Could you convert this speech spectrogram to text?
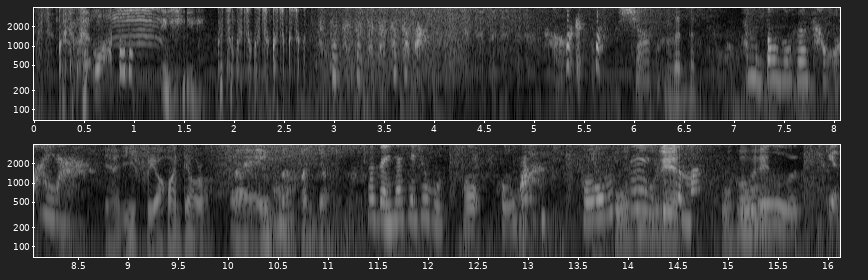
快走快走快撤！哇，豆豆，快走快走快走快走快走！走走走走走走走走！这这这这这这，吓死人了！他们动作真的超快啦！哎呀，衣服要换掉了，来，把它换掉。那等一下先去服服服服服饰务店店吗？呼呼的。哦天，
